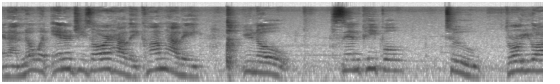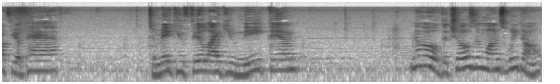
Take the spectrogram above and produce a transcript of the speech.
and I know what energies are, how they come, how they, you know, send people to throw you off your path, to make you feel like you need them. No, the chosen ones, we don't.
